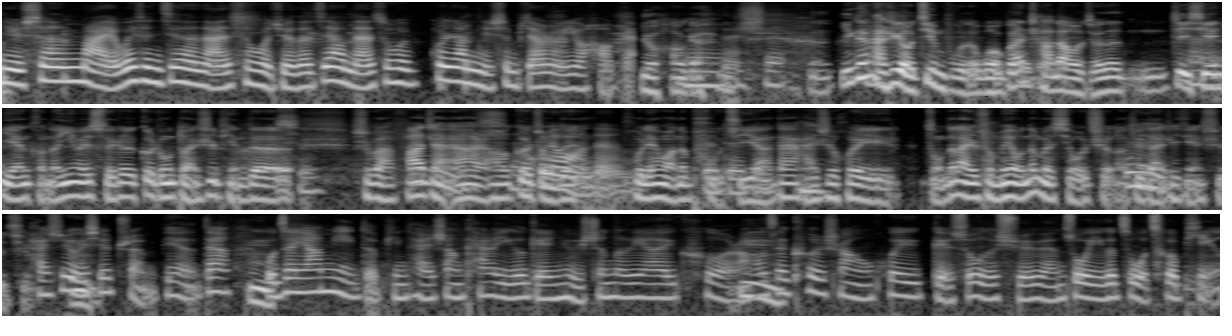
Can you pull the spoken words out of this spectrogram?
女生买卫生巾的男生，我觉得这样男生会 会让女生比较容易有好感。有好感，对，是，嗯，应该还是有进步的。我观察到，我觉得这些年可能因为随着各种短视频的，是吧发展啊，然后各种的。互联网的普及啊，大家还是会总的来说没有那么羞耻了对待这件事情，还是有一些转变。但我在亚米的平台上开了一个给女生的恋爱课，然后在课上会给所有的学员做一个自我测评，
